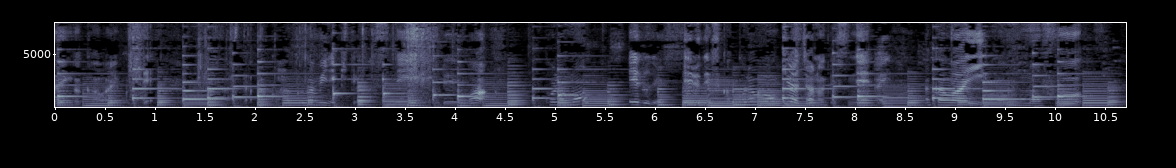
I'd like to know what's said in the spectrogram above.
ザインが可愛くて。来ました琥珀が見に来てますね。これはこれも？L です。L ですか？これもキラちゃんのですね。はあかわい。いもふもふ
